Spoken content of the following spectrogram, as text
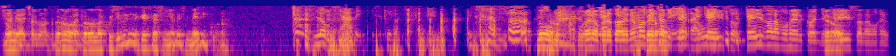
si no, había hecho algún otro pero, comentario. Pero la cuestión es de que este señor es médico, ¿no? Lo grave es que. No, bueno, pero todavía no hemos pero, dicho ni qué, ni qué hizo. ¿Qué hizo la mujer, coño? Pero, ¿Qué hizo la mujer?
